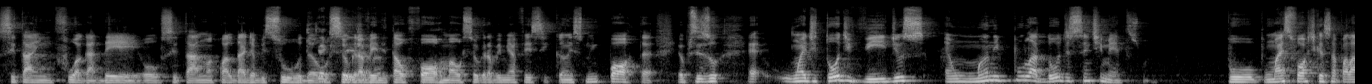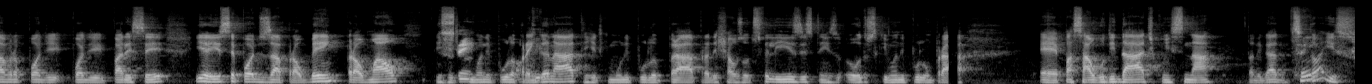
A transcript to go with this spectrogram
se tá em Full HD, ou se tá numa qualidade absurda, Que é ou que se eu seja, gravei né? de tal forma, ou se eu gravei minha facecam, isso não importa. Eu preciso. é, um editor de vídeos é um manipulador de sentimentos. Por, por mais forte que essa palavra pode, pode parecer, e aí você pode usar para o bem, para o mal. Tem gente Sim. que manipula para Ok. enganar, tem gente que manipula para deixar os outros felizes, tem outros que manipulam para passar algo didático, ensinar, tá ligado? Sim. Então é isso.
